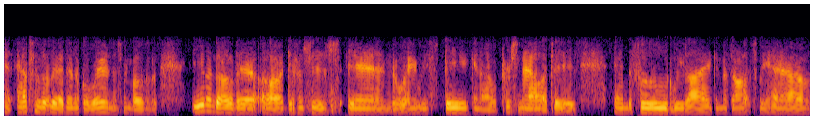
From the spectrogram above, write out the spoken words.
an absolutely identical awareness in both of us. Even though there are differences in the way we speak and our personalities and the food we like and the thoughts we have,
